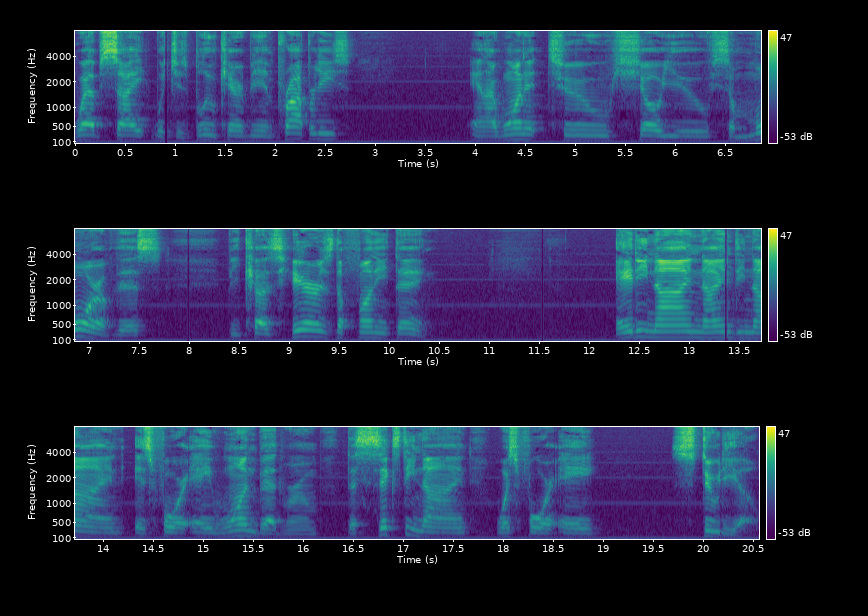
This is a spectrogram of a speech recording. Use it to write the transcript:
website which is Blue Caribbean Properties and I wanted to show you some more of this because here's the funny thing 89.99 is for a one bedroom the 69 was for a studio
